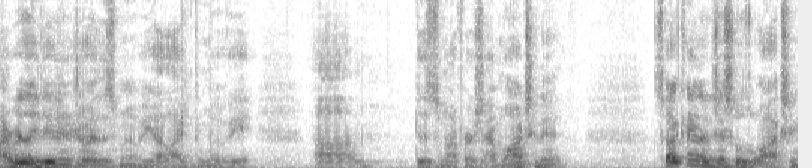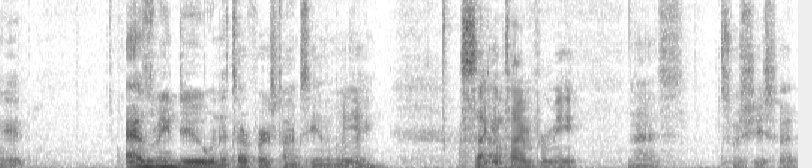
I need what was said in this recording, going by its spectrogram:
I really did enjoy this movie. I liked the movie. Um, this is my first time watching it, so I kind of just was watching it as we do when it's our first time seeing the movie. Second time for me. Nice. That's what she said.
